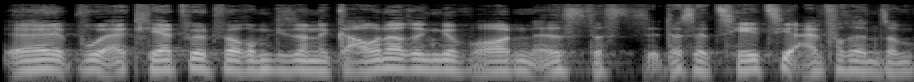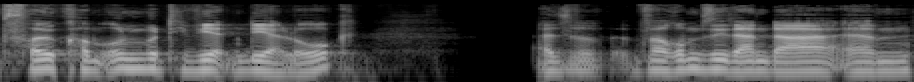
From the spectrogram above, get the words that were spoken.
äh, wo erklärt wird, warum die so eine Gaunerin geworden ist. Das, das erzählt sie einfach in so einem vollkommen unmotivierten Dialog. Also warum sie dann da, ähm,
